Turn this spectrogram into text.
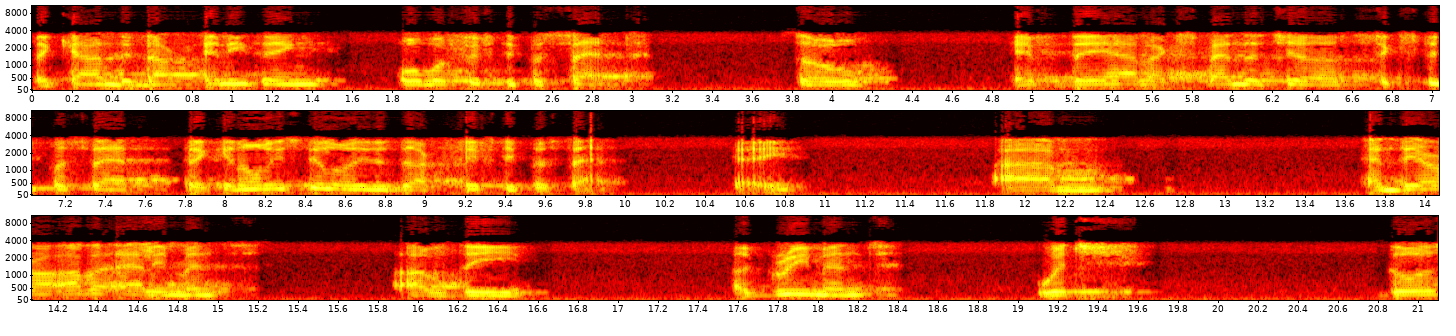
They can't deduct anything over 50%. So if they have expenditure 60%, they can only still only deduct 50%. Okay. Um, and there are other elements of the agreement which goes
